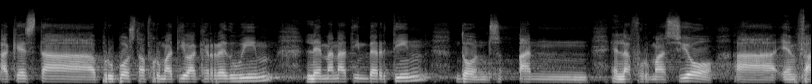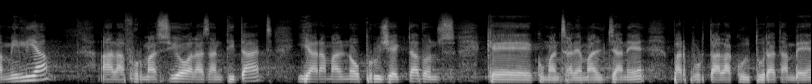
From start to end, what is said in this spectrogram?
aquesta proposta formativa que reduïm l'hem anat invertint doncs, en, en la formació eh, en família, a la formació a les entitats i ara amb el nou projecte doncs, que començarem al gener per portar la cultura també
